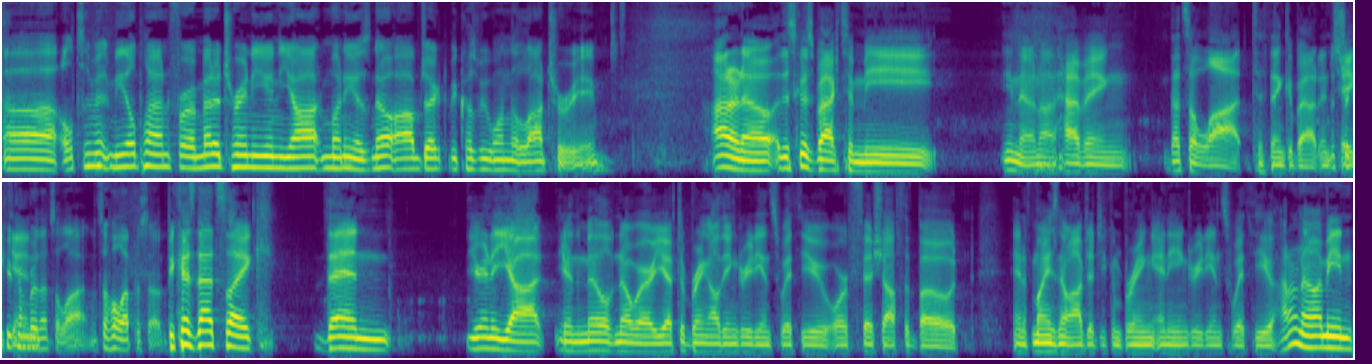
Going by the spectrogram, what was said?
Uh, ultimate meal plan for a Mediterranean yacht. Money is no object because we won the lottery. I don't know. This goes back to me, you know, not having. That's a lot to think about and Mr. take Cucumber, in. that's a lot. That's a whole episode. because that's like then you're in a yacht, you're in the middle of nowhere, you have to bring all the ingredients with you or fish off the boat. And if money's no object, you can bring any ingredients with you. I don't know. I mean,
